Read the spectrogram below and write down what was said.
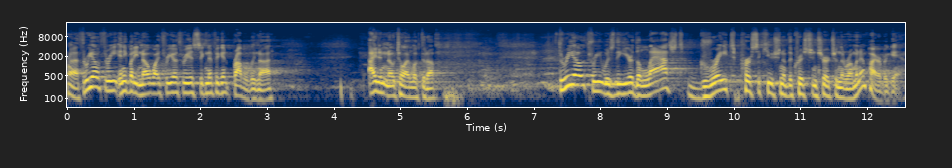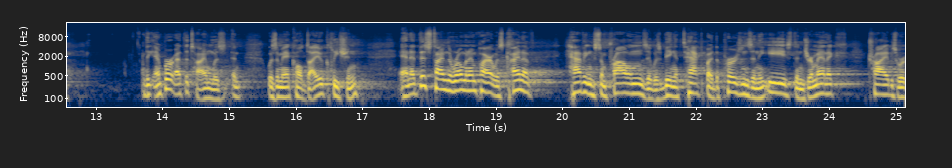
AD. Uh, 303, anybody know why 303 is significant? Probably not. I didn't know till I looked it up. 303 was the year the last great persecution of the Christian church in the Roman Empire began. The emperor at the time was, was a man called Diocletian, and at this time the Roman Empire was kind of having some problems. It was being attacked by the Persians in the east, and Germanic tribes were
